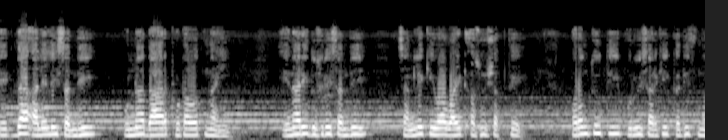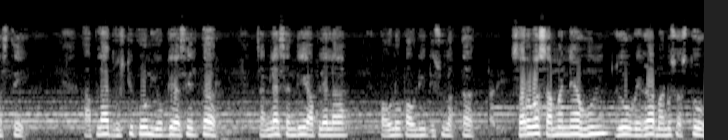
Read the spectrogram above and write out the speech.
एकदा आलेली संधी पुन्हा दार ठोठावत नाही. येणारी दुसरी संधी चांगली किंवा वाईट असू शकते परंतु ती पूर्वीसारखी कधीच नसते. आपला दृष्टिकोन योग्य असेल तर चांगल्या संधी आपल्याला पावलोपावली दिसू लागतात. सर्वसामान्याहून जो वेगळा माणूस असतो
